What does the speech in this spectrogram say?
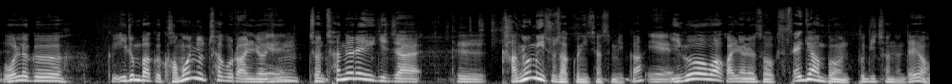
원래 그, 그 이른바 그 검언 유착으로 알려진 예. 전 차늘레이 기자 그 강요미 수 사건 있지 않습니까? 예. 이거와 관련해서 세게 한번 부딪혔는데요.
